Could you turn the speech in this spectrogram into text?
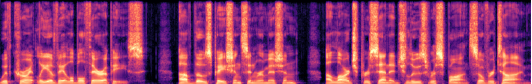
with currently available therapies. Of those patients in remission, a large percentage lose response over time.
